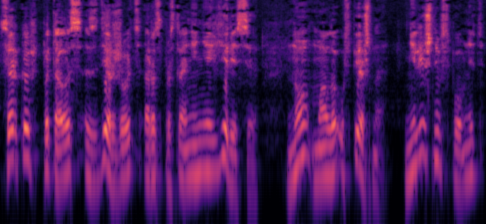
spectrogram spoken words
Церковь пыталась сдерживать распространение ереси, но мало успешно. Не лишне вспомнить,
